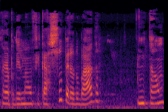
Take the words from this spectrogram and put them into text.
para poder não ficar super adubada. Então,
